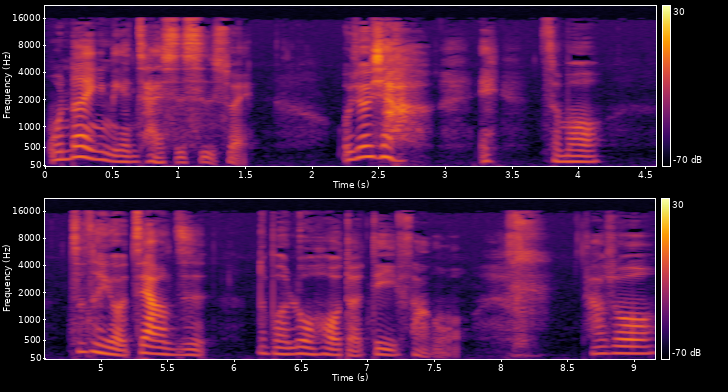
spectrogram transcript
我那一年才十四岁，我就想，哎，怎么真的有这样子那么落后的地方哦？他说，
